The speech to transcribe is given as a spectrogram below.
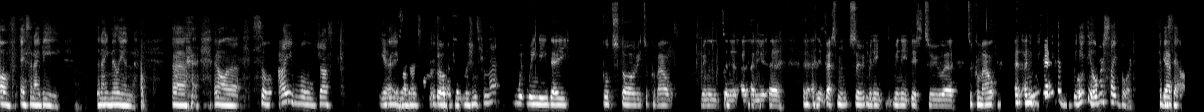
of SNIB, the nine million, uh, and all of that. So I will just Yeah, leave others to draw their conclusions from that. we, we need a good story to come out. We need uh, a, a, a, an investment soon. We need we need this to uh, to come out. And We and need, we need the, we need the oversight board to be Yeah. set up.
